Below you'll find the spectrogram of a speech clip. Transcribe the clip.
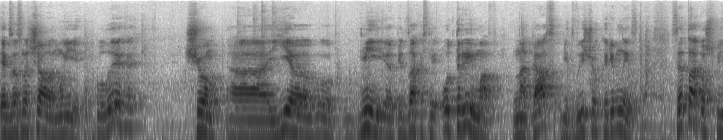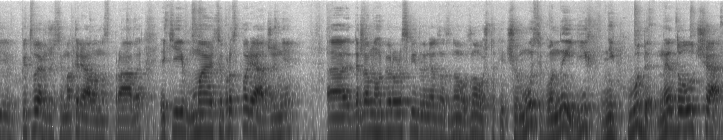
як зазначали мої колеги, що е, є е, мій підзахисний отримав наказ від вищого керівництва. Це також підтверджується матеріалами справи, які маються в розпорядженні е, Державного бюро розслідування. Знову знову ж таки, чомусь вони їх нікуди не долучають.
